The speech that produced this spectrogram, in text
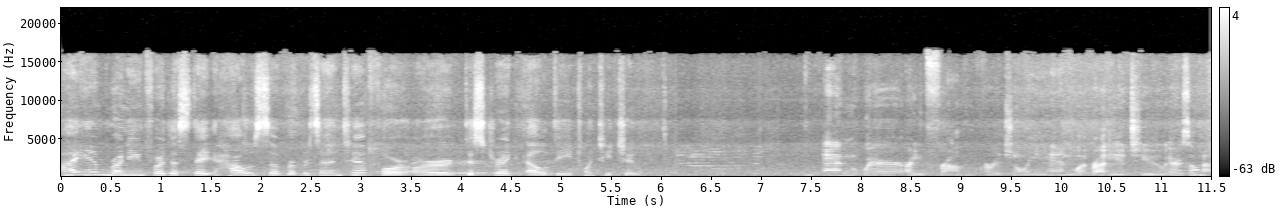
I am running for the State House of Representative for our district LD22. And where are you from originally and what brought you to Arizona?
